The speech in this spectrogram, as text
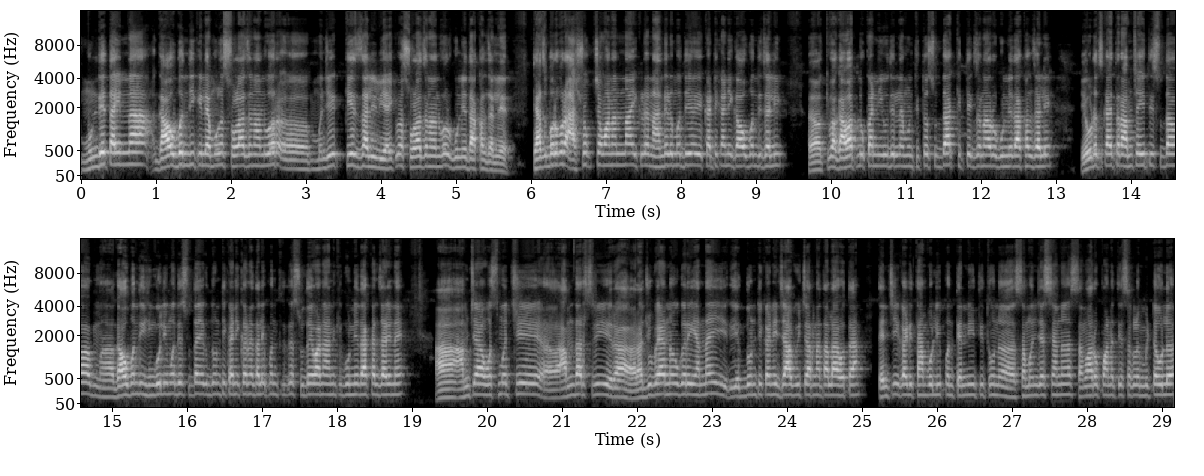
मुंडेताईंना गावबंदी केल्यामुळे 16 जणांवर म्हणजे केस झालेली आहे किंवा 16 जणांवर गुन्हे दाखल झालेले आहेत. त्याचबरोबर अशोक चव्हाणांना इकडे नांदेडमध्ये एका ठिकाणी गावबंदी झाली किंवा गावात लोकांनी येऊ दिलं नाही म्हणून तिथं सुद्धा कित्येक जणांवर गुन्हे दाखल झाले. एवढंच काय तर आमच्या इथे सुद्धा गावबंदी हिंगोलीमध्ये सुद्धा 1-2 ठिकाणी करण्यात आली, पण तिथे सुदैवाने आणखी गुन्हे दाखल झाले नाही. आमच्या वसमतचे आमदार श्री रा राजूभैया नवगरे यांनाही 1-2 ठिकाणी जाब विचारण्यात आला होता. त्यांची गाडी थांबवली, पण त्यांनी तिथून सामंजस्यानं समारोपानं ते सगळं मिटवलं.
